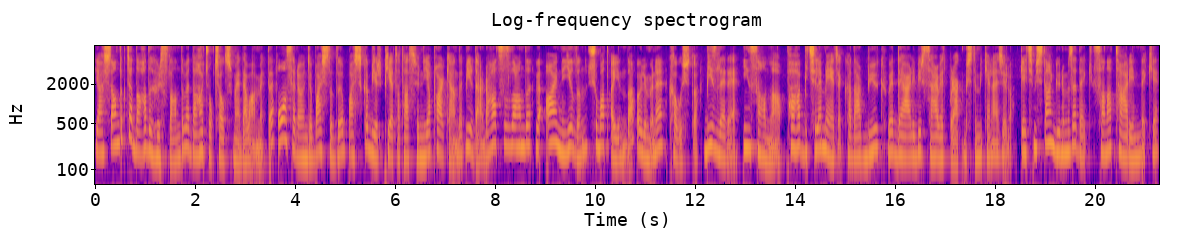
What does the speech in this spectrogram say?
Yaşlandıkça daha da hırslandı ve daha çok çalışmaya devam etti. 10 sene önce başladığı başka bir piyata tasvirini yaparken de birden rahatsızlandı ve aynı yılın Şubat ayında ölümüne kavuştu. Bizlere, insanlığa paha biçilemeyecek kadar büyük ve değerli bir servet bırakmıştı Michelangelo. Geçmişten günümüze dek sanat tarihindeki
